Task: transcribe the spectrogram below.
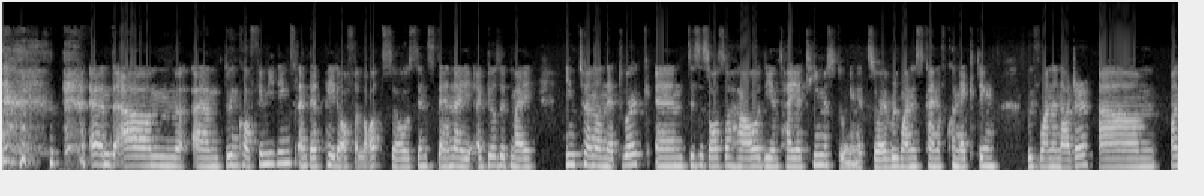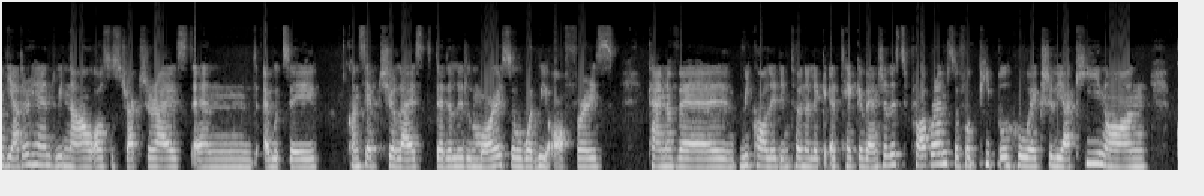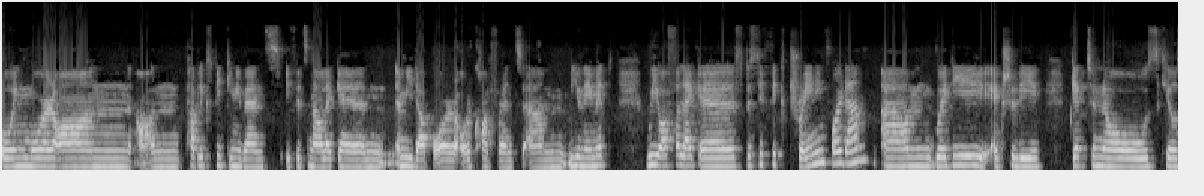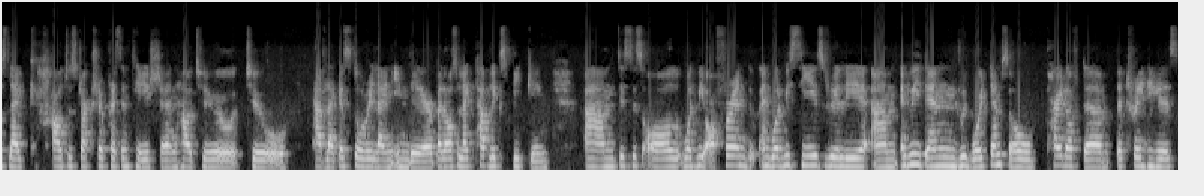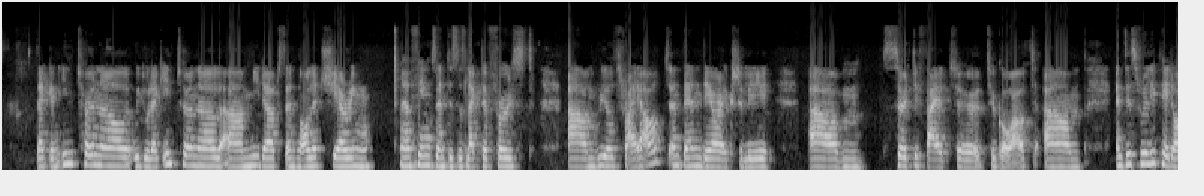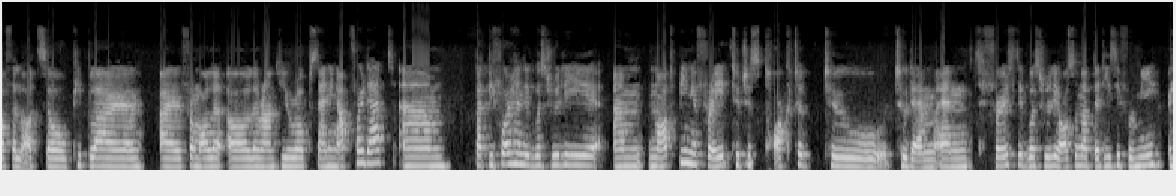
and um, um, doing coffee meetings, and that paid off a lot. So since then, I, I built my internal network, and this is also how the entire team is doing it. So everyone is kind of connecting with one another. Um, on the other hand, we now also structurized and I would say conceptualized that a little more. So what we offer is kind of a we call it internally a tech evangelist program. So for people who actually are keen on going more on on public speaking events if it's now like a, a meetup or or conference um, you name it we offer like a specific training for them um, where they actually get to know skills like how to structure a presentation how to to have like a storyline in there, but also like public speaking. Um, this is all what we offer, and and what we see is really, um, and we then reward them. So part of the the training is like an internal. We do like internal um, meetups and knowledge sharing uh, things, and this is like the first um, real tryout, and then they are actually um, certified to to go out um, and this really paid off a lot so people are are from all all around Europe signing up for that. Um, but beforehand, it was really um, not being afraid to just talk to to to them. And first, it was really also not that easy for me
